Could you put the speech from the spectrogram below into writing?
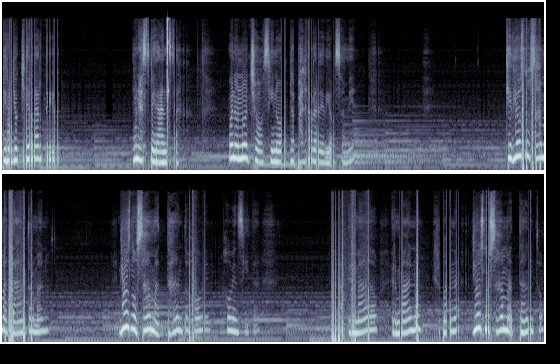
Pero yo quiero darte una esperanza. Bueno, no yo, sino la palabra de Dios. Amén. Que Dios nos ama tanto, hermanos. Dios nos ama tanto, joven, jovencita. Hermano, hermano, hermana. Dios nos ama tanto.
